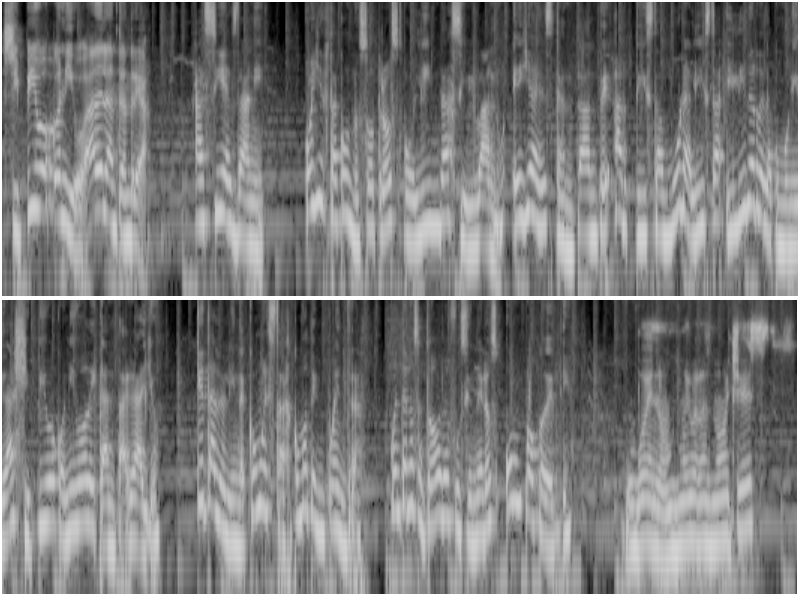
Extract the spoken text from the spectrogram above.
Shipibo Conigo. Adelante, Andrea. Así es, Dani. Hoy está con nosotros Olinda Silvano. Ella es cantante, artista, muralista y líder de la comunidad Shipibo Conigo de Cantagallo. ¿Qué tal, Olinda? ¿Cómo estás? ¿Cómo te encuentras? Cuéntanos a todos los fusioneros un poco de ti. Bueno, muy buenas noches.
